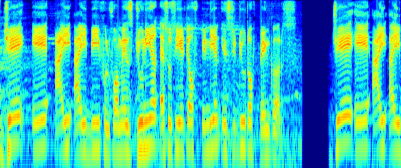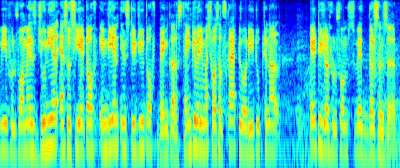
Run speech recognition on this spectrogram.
JAIIB full form is Junior Associate of Indian Institute of Bankers. JAIIB full form is Junior Associate of Indian Institute of Bankers. Thank you very much for subscribing to our YouTube channel 8 Result Full Forms with Darshan Sir.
